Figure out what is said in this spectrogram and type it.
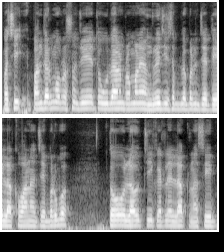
પછી પંદરમો પ્રશ્ન જોઈએ તો ઉદાહરણ પ્રમાણે અંગ્રેજી શબ્દ પણ છે તે લખવાના છે, બરાબર? તો લવચીક એટલે લક નસીબ.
